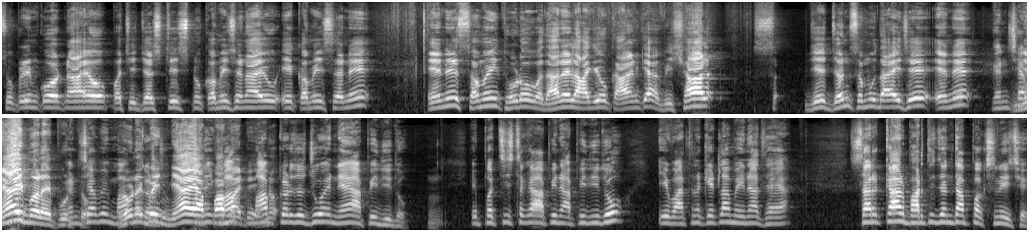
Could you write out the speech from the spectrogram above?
સુપ્રીમ કોર્ટનો આવ્યો, પછી જસ્ટિસનું કમિશન આવ્યું. એ કમિશને એને સમય થોડો વધારે લાગ્યો કારણ કે આ વિશાળ જે જન સમુદાય છે એને ન્યાય મળે પૂરતો. રોનકભાઈ ન્યાય આપવા માટે માફ કરજો જો એ ન્યાય આપી દીધો. એ પચીસ ટકા આપીને આપી દીધો. એ વાતના કેટલા મહિના થયા? સરકાર ભારતીય જનતા પક્ષની છે.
